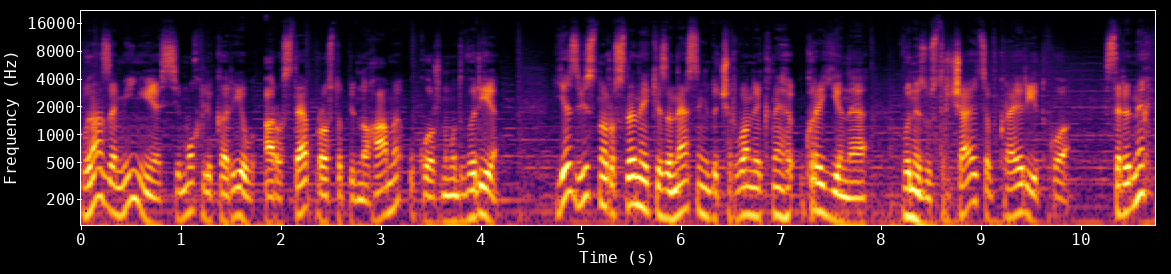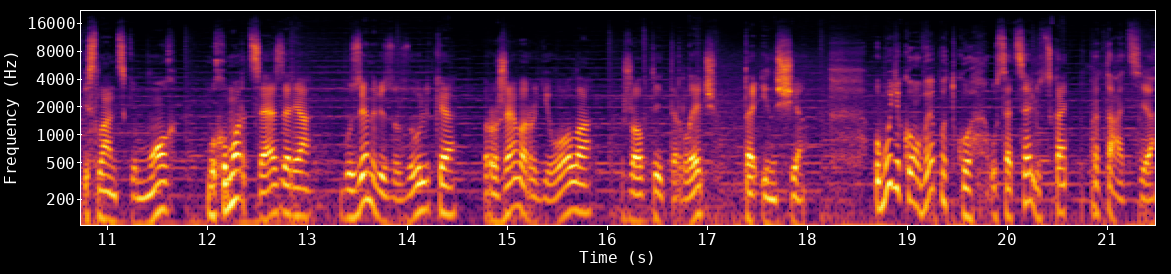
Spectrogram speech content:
Вона замінює сімох лікарів, а росте просто під ногами у кожному дворі. Є, звісно, рослини, які занесені до Червоної книги України. Вони зустрічаються вкрай рідко. Серед них ісландський мох, мухомор Цезаря, бузинові зозульки, рожева радіола, жовтий терлич та інші. У будь-якому випадку усе це людська інтерпретація.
